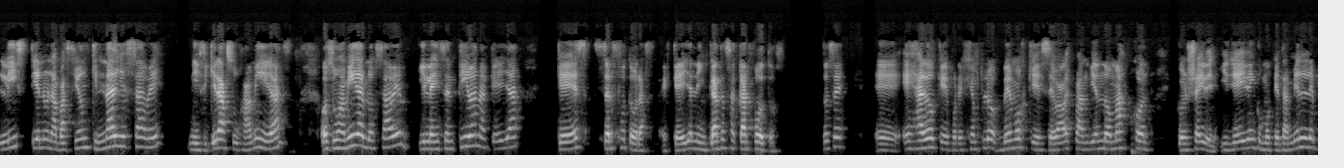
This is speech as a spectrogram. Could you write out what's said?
Liz tiene una pasión que nadie sabe, ni siquiera sus amigas, o sus amigas lo saben y le incentivan a que ella, que es ser fotógrafa, es que a ella le encanta sacar fotos. Entonces, eh, es algo que, por ejemplo, vemos que se va expandiendo más con con Jaden. Y Jaden como que también le,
